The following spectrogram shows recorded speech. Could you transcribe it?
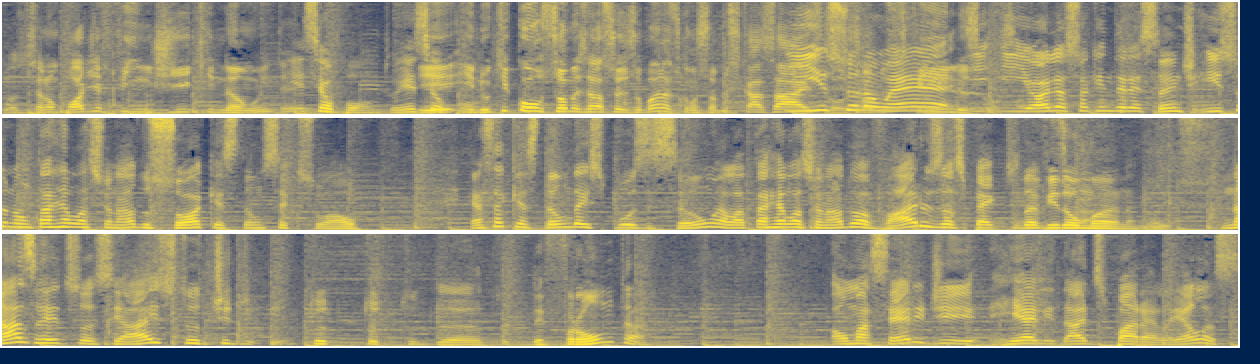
você não, não pode fingir que não, entendeu? Esse é o ponto, esse e, é o ponto. E no que consome as relações humanas, consome os casais, E isso consome não os é. filhos, e- e, olha só que interessante, isso não tá relacionado só à questão sexual. Essa questão da exposição, ela tá relacionada a vários aspectos da vida humana. Nas redes sociais, tu te tu, tu, tu, tu defronta a uma série de realidades paralelas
